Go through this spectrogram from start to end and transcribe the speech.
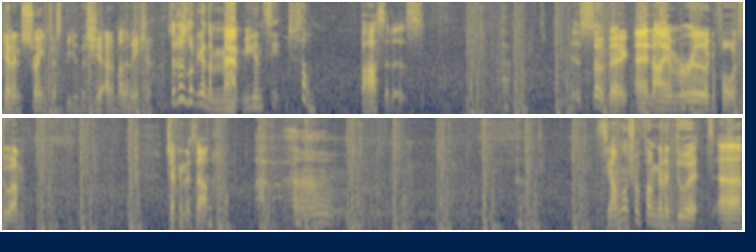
getting strength, just beating the shit out of Mother Nature. So just looking at the map, you can see just how vast it is. It's so big, and I am really looking forward to um checking this out. see, I'm not sure if I'm gonna do it uh,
